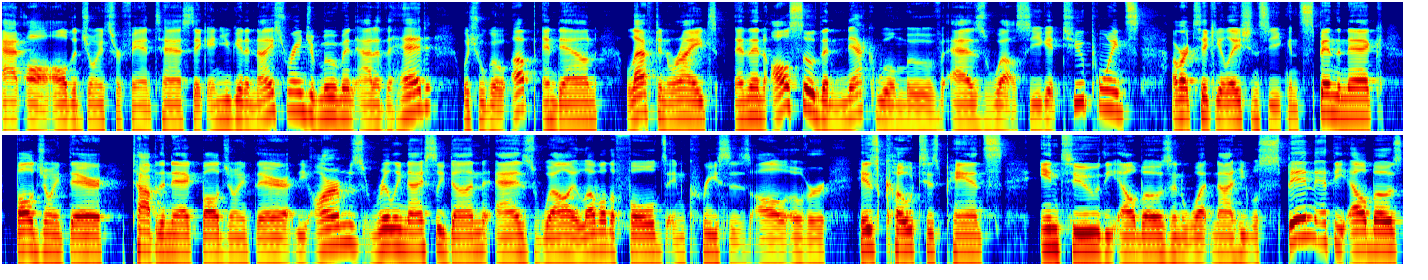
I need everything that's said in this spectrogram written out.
at all. All the joints are fantastic, and you get a nice range of movement out of the head, which will go up and down, left and right, and then also the neck will move as well. So you get two points of articulation, so you can spin the neck, ball joint there, top of the neck, ball joint there. The arms really nicely done as well. I love all the folds and creases all over his coat, his pants. into the elbows and whatnot. He will spin at the elbows,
